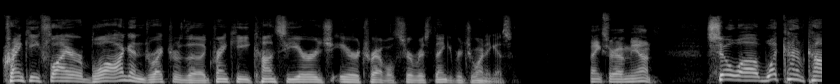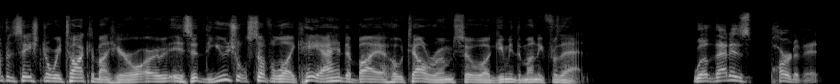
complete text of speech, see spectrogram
Cranky Flier blog and director of the Cranky Concierge Air Travel Service. Thank you for joining us. Thanks for having me on. So, uh, what kind of compensation are we talking about here? Or is it the usual stuff like, hey, I had to buy a hotel room, so uh, give me the money for that? Well, that is part of it.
